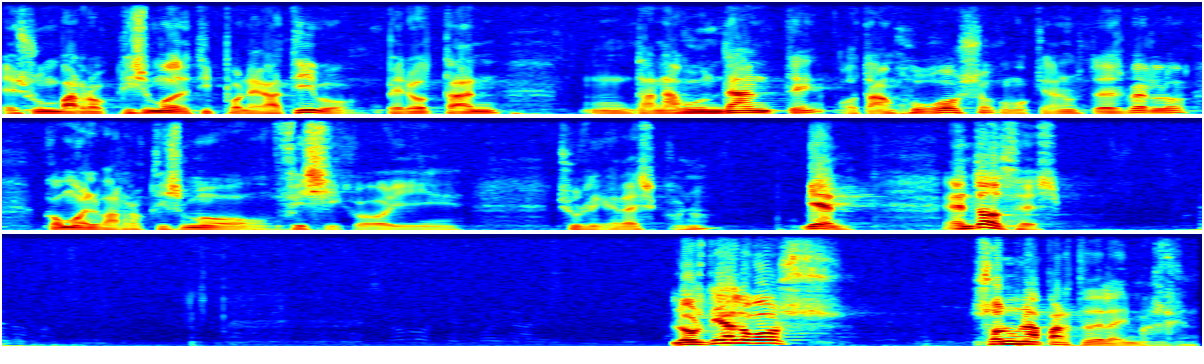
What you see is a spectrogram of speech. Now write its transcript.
Es un barroquismo de tipo negativo, pero tan tan abundante o tan jugoso, como quieran ustedes verlo, como el barroquismo físico y churrigueresco. Bien, entonces, los diálogos son una parte de la imagen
